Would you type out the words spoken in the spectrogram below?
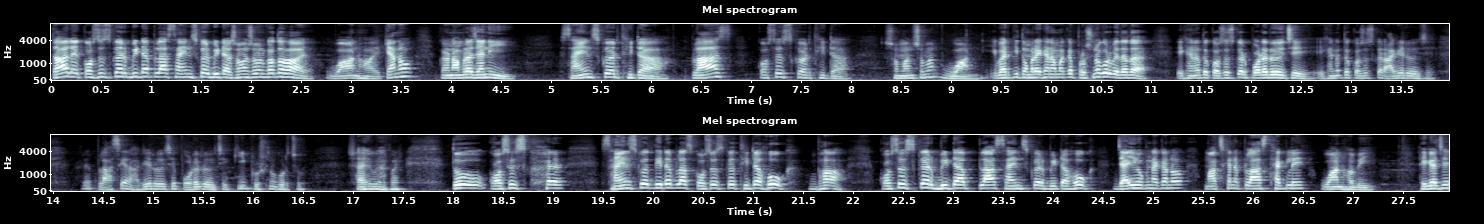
তাহলে cos square beta plus sine square beta সমান সমান কত হয়? ওয়ান হয়। কেন? কারণ আমরা জানি sine square theta plus cos square theta সমান সমান ওয়ান এবার কি তোমরা এখানে আমাকে প্রশ্ন করবে, দাদা? এখানে তো কস স্কোয়ার পরে রয়েছে, এখানে তো কস স্কোয়ার আগে রয়েছে। আরে প্লাসের আগে রয়েছে, পরে রয়েছে, কি প্রশ্ন করছ? স্বাভাবিক ব্যাপার। তো cos square sine square theta plus cos square theta হোক, বা cos square beta plus sine square beta হোক, যাই হোক না কেন, মাঝখানে প্লাস থাকলে ওয়ান হবেই। ঠিক আছে?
